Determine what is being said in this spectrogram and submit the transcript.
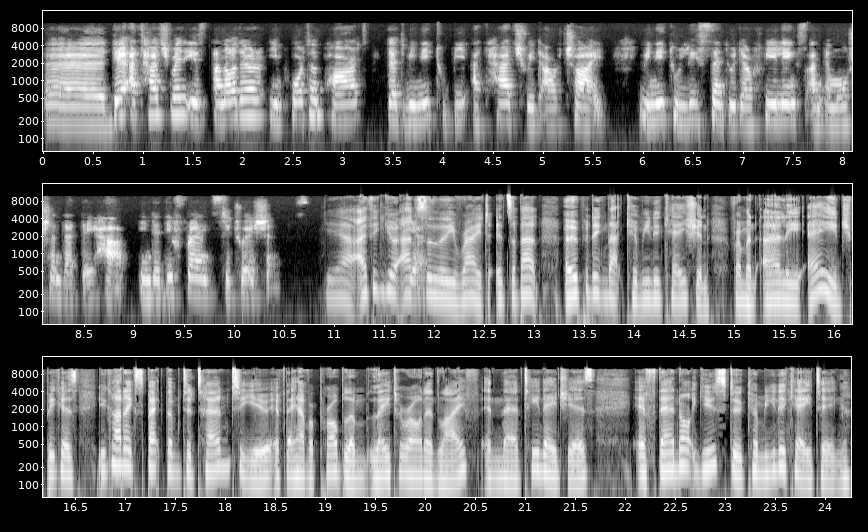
uh, the attachment is another important part that we need to be attached with our child. We need to listen to their feelings and emotion that they have in the different situations. Yeah, I think you're absolutely right. It's about opening that communication from an early age because you can't expect them to turn to you if they have a problem later on in life, in their teenage years, if they're not used to communicating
